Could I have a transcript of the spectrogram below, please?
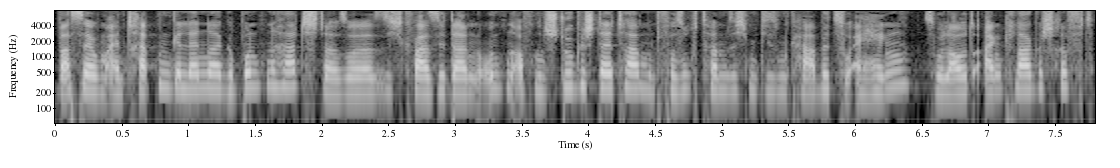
was er um ein Treppengeländer gebunden hat. Da soll er sich quasi dann unten auf einen Stuhl gestellt haben und versucht haben, sich mit diesem Kabel zu erhängen, so laut Anklageschrift.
